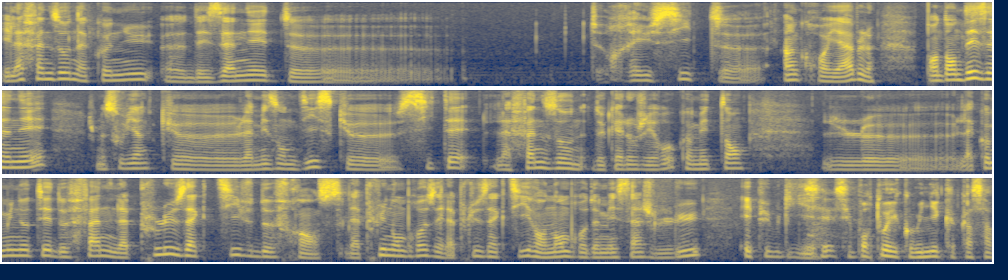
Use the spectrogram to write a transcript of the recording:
Et la fanzone a connu euh, des années de, réussite euh, incroyable. Pendant des années, je me souviens que la maison de disques euh, citait la fanzone de Calogero comme étant le, la communauté de fans la plus active de France, la plus nombreuse et la plus active en nombre de messages lus et publiés. C'est pour toi, ils communiquent quand ça,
